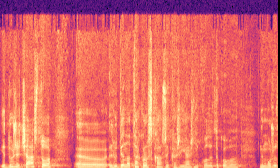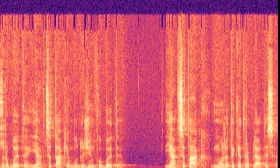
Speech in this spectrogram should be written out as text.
І дуже часто е, людина так розказує, каже, я ж ніколи такого не можу зробити. Як це так, я буду жінку бити? Як це так може таке траплятися?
